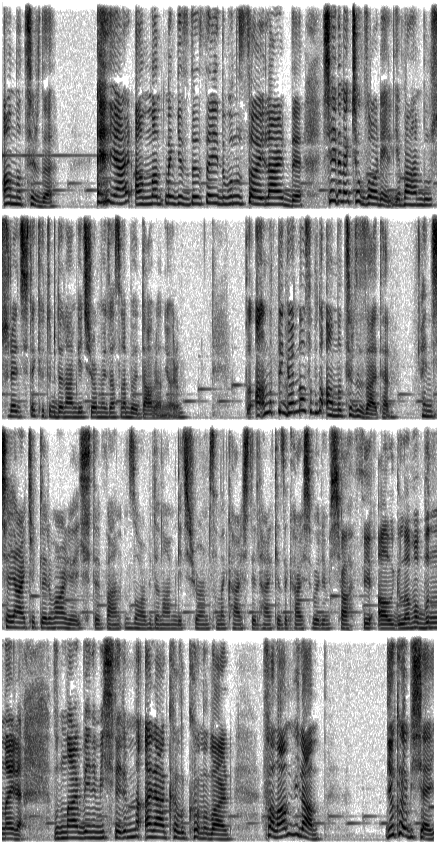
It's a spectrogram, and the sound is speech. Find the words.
anlatırdı. Eğer anlatmak isteseydi bunu söylerdi. Şey demek çok zor değil. Ya ben bu süreçte kötü bir dönem geçiriyorum o yüzden sana böyle davranıyorum. Bu anlatmayı gönlü olsa bunu anlatırdı zaten. Hani şey erkekleri var ya işte ben zor bir dönem geçiriyorum sana karşı değil herkese karşı böyle bir şahsi algılama bunları. Bunlar benim işlerimle alakalı konular falan filan. Yok öyle bir şey.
